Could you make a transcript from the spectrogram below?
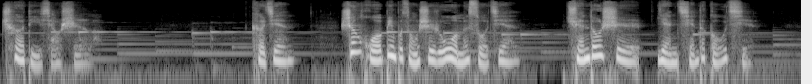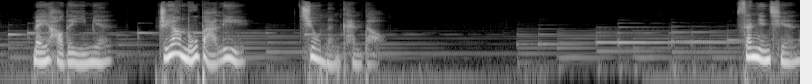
彻底消失了。可见，生活并不总是如我们所见，全都是眼前的苟且。美好的一面。只要努把力，就能看到。三年前，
